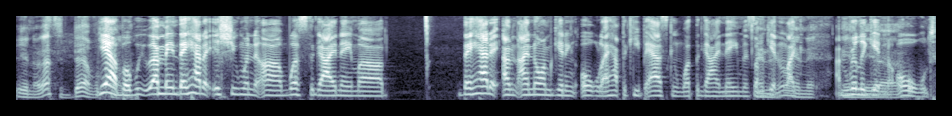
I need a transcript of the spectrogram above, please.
You know, that's the devil. Yeah, but we, I mean, they had an issue when uh, what's the guy name? Uh, they had it. I, I know I'm getting old. I have to keep asking what the guy name is. I'm And- getting like the- I'm really the, getting uh, old,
